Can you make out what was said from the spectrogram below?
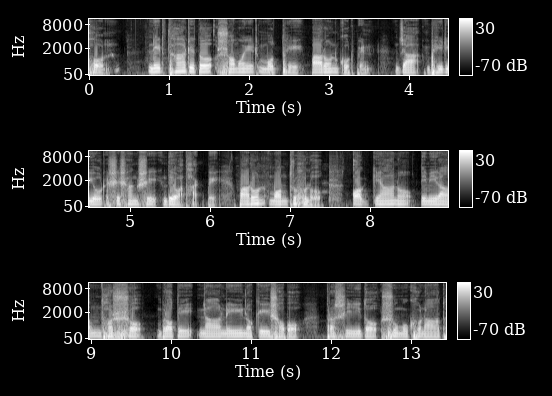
হন। নির্ধারিত সময়ের মধ্যে পালন করবেন, যা ভিডিওর শেষাংশে দেওয়া থাকবে। পারণ মন্ত্র হল, অজ্ঞান তিমিরান্ধস্য ব্রতে না নেন কেশব প্রসীদ সুমুখনাথ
